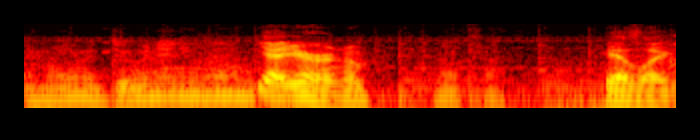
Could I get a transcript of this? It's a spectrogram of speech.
Am I even doing anything? Yeah, you're hurting him. Okay. He has like,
